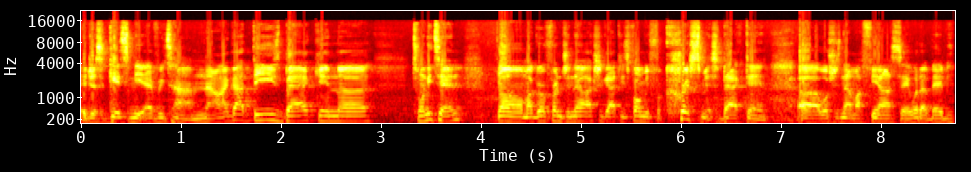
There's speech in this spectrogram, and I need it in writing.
it just gets me every time. Now I got these back in uh, 2010. Um, my girlfriend Janelle actually got these for me for Christmas back then. Uh, well, she's not my fiance. What up, baby?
